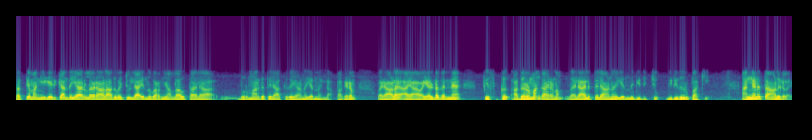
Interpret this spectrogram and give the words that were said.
സത്യം അംഗീകരിക്കാൻ തയ്യാറുള്ള ഒരാൾ അത് പറ്റില്ല എന്ന് പറഞ്ഞ് അള്ളാഹു താല ദുർമാർഗത്തിലാക്കുകയാണ് എന്നല്ല. പകരം ഒരാളെ അയാളുടെ തന്നെ ഫിസ്ക് അധർമ്മം കാരണം ദലാലത്തിലാണ് എന്ന് വിധിച്ചു വിധി തീർപ്പാക്കി. അങ്ങനത്തെ ആളുകളെ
